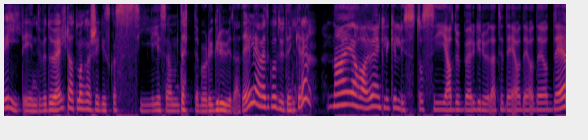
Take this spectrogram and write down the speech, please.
veldig individuelt. At man kanskje ikke skal si liksom 'dette bør du grue deg til'. Jeg vet ikke hva du tenker, jeg. Nei, jeg har jo egentlig ikke lyst til å si at du bør grue deg til det og det og det og det,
